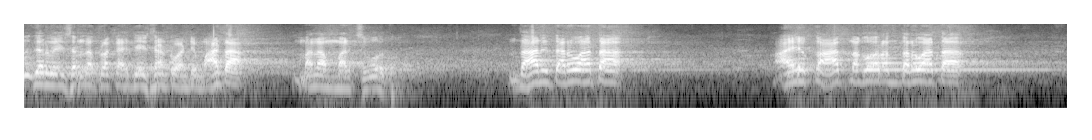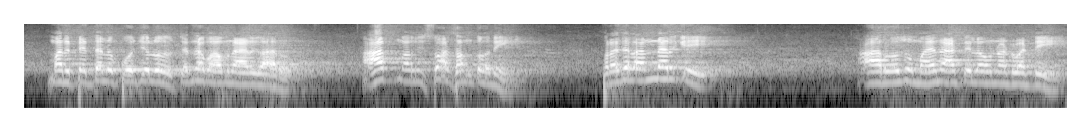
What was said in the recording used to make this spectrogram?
రిజర్వేషన్ల ప్రకారం చేసినటువంటి మాట మనం మర్చిపోదు. దాని తర్వాత ఆ యొక్క ఆత్మగౌరవం తర్వాత మరి పెద్దలు పూజలు చంద్రబాబు నాయుడు గారు ఆత్మవిశ్వాసంతో ప్రజలందరికీ ఆ రోజు మైనార్టీలో ఉన్నటువంటి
